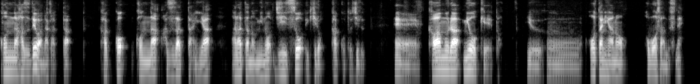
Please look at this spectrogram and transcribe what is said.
こんなはずではなかった。かっこ、こんなはずだったんや、あなたの身の事実を生きろ。かっこ閉じる。えー河村明慶という、う大谷派のお坊さんですね。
